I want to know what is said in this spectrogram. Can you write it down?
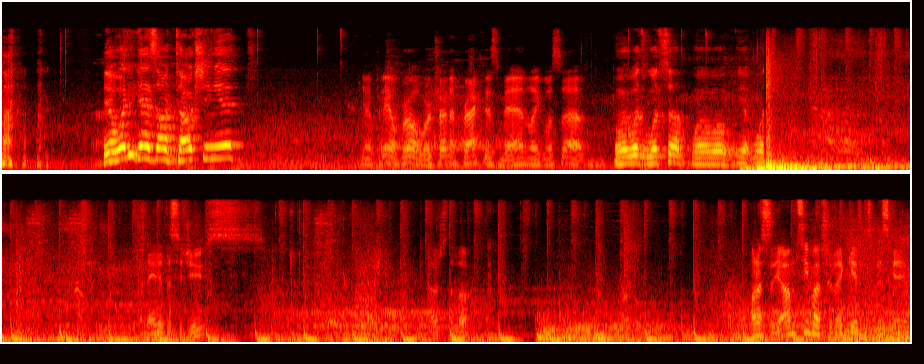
Yo, what you guys are talking it? Yeah, Pale, bro, we're trying to practice, man. Like, what's up? What what what's up? What what, yeah, what? Native the seduce. Couch the look. Honestly, I'm too much of a gift to this game.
